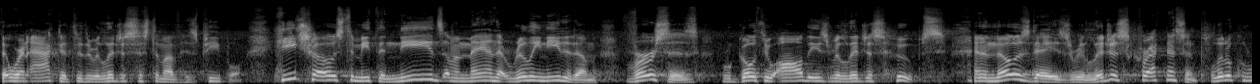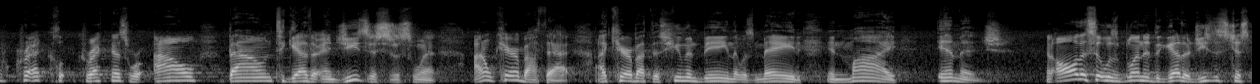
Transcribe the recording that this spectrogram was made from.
that were enacted through the religious system of his people. He chose to meet the needs of a man that really needed him versus go through all these religious hoops. And in those days, religious correctness and political correct, correctness were all bound together. And Jesus just went, I don't care about that. I care about this human being that was made in my image. And all this that was blended together, Jesus just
